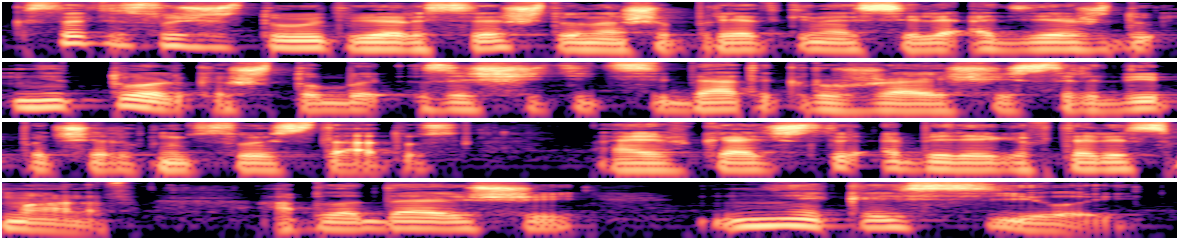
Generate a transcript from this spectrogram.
Кстати, существует версия, что наши предки носили одежду не только чтобы защитить себя от окружающей среды, подчеркнуть свой статус, а и в качестве оберегов талисманов, обладающей некой силой –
